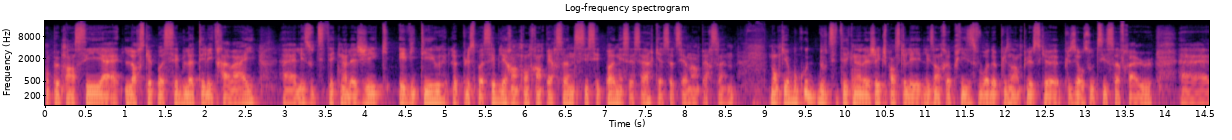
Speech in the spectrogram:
On peut penser à, lorsque possible, le télétravail, euh, les outils technologiques, éviter le plus possible les rencontres en personne si c'est pas nécessaire qu'elles se tiennent en personne. Donc, il y a beaucoup d'outils technologiques. Je pense que les, les, entreprises voient de plus en plus que plusieurs outils s'offrent à eux euh,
